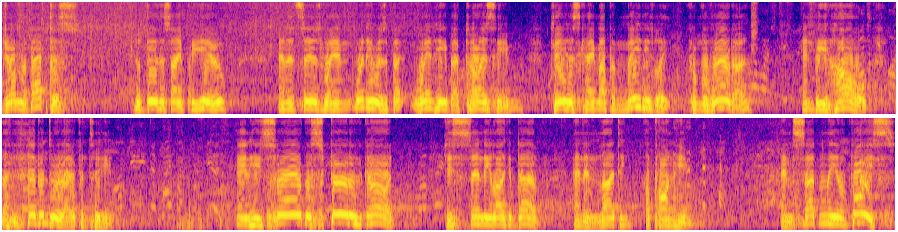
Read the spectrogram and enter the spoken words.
John the Baptist. He'll do the same for you. And it says when, when he was when he baptized him, Jesus came up immediately from the water, and behold, the heavens were opened to him. And he saw the Spirit of God descending like a dove and alighting upon him. And suddenly a voice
